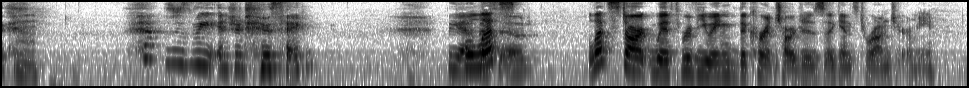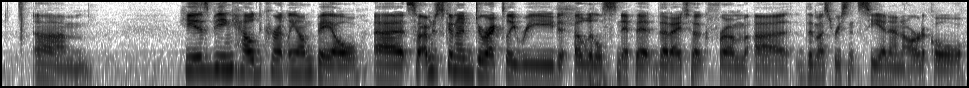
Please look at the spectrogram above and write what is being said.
Mm. it's just me introducing the Well, let's- episode. Let's start with reviewing the current charges against Ron Jeremy. Um, he is being held currently on bail. Uh, so I'm just going to directly read a little snippet that I took from uh, the most recent CNN article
